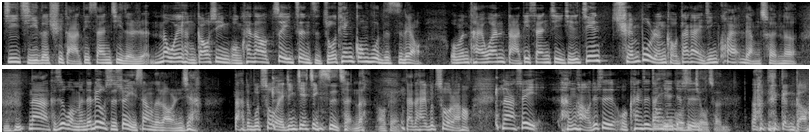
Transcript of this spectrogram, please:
积极的去打第三季的人。那我也很高兴，我们看到这一阵子昨天公布的资料，我们台湾打第三季，其实今天全部人口大概已经快两成了。那可是我们的六十岁以上的老人家。打得不错，已经接近四成了。OK，打得还不错了哈。那所以很好，就是我看这中间就是九成 啊，对，更高，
